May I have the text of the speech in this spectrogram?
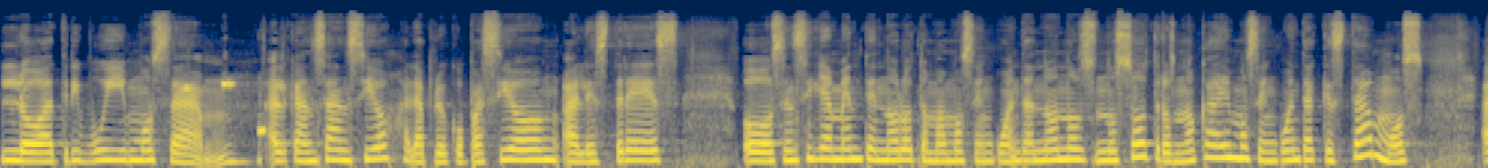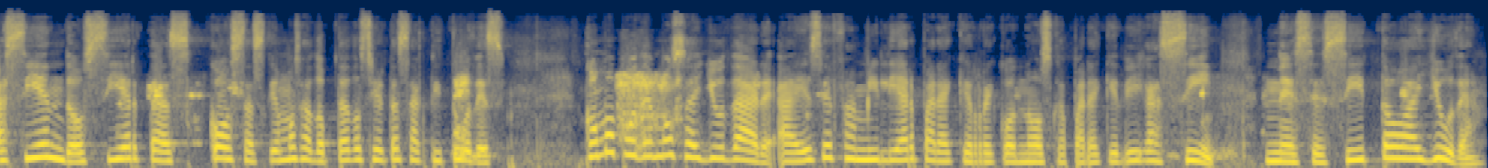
Lo atribuimos a, al cansancio, a la preocupación, al estrés o sencillamente no lo tomamos en cuenta. No nos, nosotros no caemos en cuenta que estamos haciendo ciertas cosas, que hemos adoptado ciertas actitudes. ¿Cómo podemos ayudar a ese familiar para que reconozca, para que diga, sí, necesito ayuda?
